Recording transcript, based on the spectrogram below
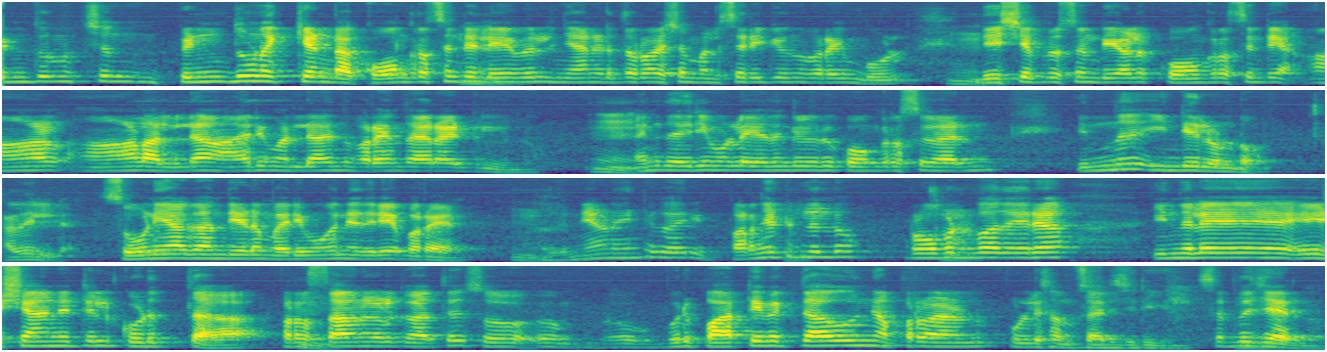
പിന്തുണച്ച് പിന്തുണയ്ക്കേണ്ട. കോൺഗ്രസിന്റെ ലെവലിൽ ഞാൻ അടുത്ത പ്രാവശ്യം മത്സരിക്കും എന്ന് പറയുമ്പോൾ ദേശീയ പ്രസിഡന്റ് ഇയാൾ കോൺഗ്രസിന്റെ ആൾ ആളല്ല ആരുമല്ല എന്ന് പറയാൻ തയ്യാറായിട്ടില്ലല്ലോ. അതിന് ധൈര്യമുള്ള ഏതെങ്കിലും ഒരു കോൺഗ്രസ്സുകാരൻ ഇന്ന് ഇന്ത്യയിലുണ്ടോ? അതില്ല. സോണിയാഗാന്ധിയുടെ മരുമോനെതിരെ പറയാൻ. അത് തന്നെയാണ് അതിന്റെ കാര്യം. പറഞ്ഞിട്ടില്ലല്ലോ. റോബർട്ട് വാദേര ഇന്നലെ ഏഷ്യാനെറ്റിൽ കൊടുത്ത പ്രസ്താവനകൾക്കകത്ത് സോ ഒരു പാർട്ടി വ്യക്താവിന് അപ്പുറമാണ് പുള്ളി സംസാരിച്ചിരിക്കുന്നത്. ശ്രദ്ധിച്ചായിരുന്നു.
